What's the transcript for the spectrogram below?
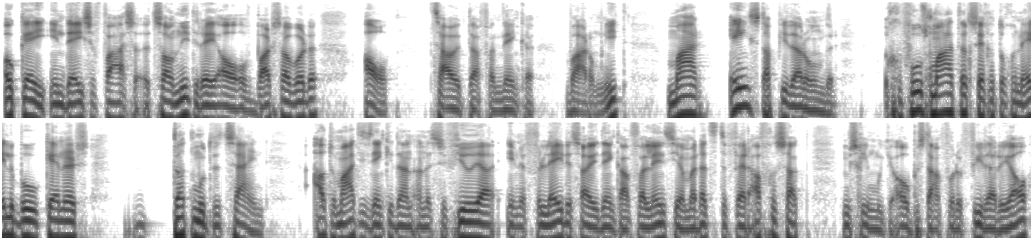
Oké, in deze fase, het zal niet Real of Barça worden. Al zou ik daarvan denken, waarom niet? Maar één stapje daaronder. Gevoelsmatig zeggen toch een heleboel kenners, dat moet het zijn automatisch denk je dan aan de Sevilla. In het verleden zou je denken aan Valencia, maar dat is te ver afgezakt. Misschien moet je openstaan voor de Villarreal.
